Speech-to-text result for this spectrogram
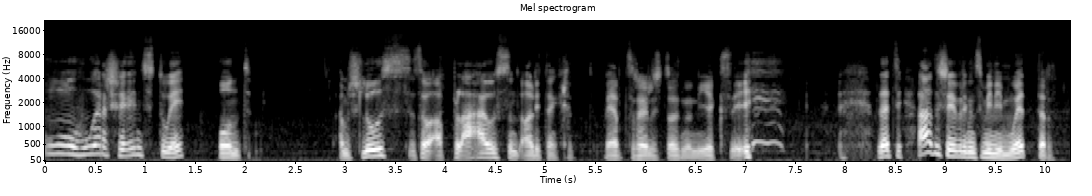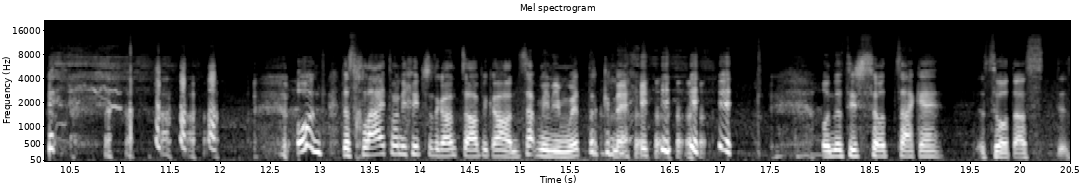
uh, schönes Duett. Und am Schluss so Applaus und alle denken, wer zur Hölle ist das noch nie gesehen? Dann sagt sie, ah, das ist übrigens meine Mutter. und das Kleid, das ich heute schon den ganzen Abend habe, das hat meine Mutter genäht. und es ist sozusagen so, dass das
